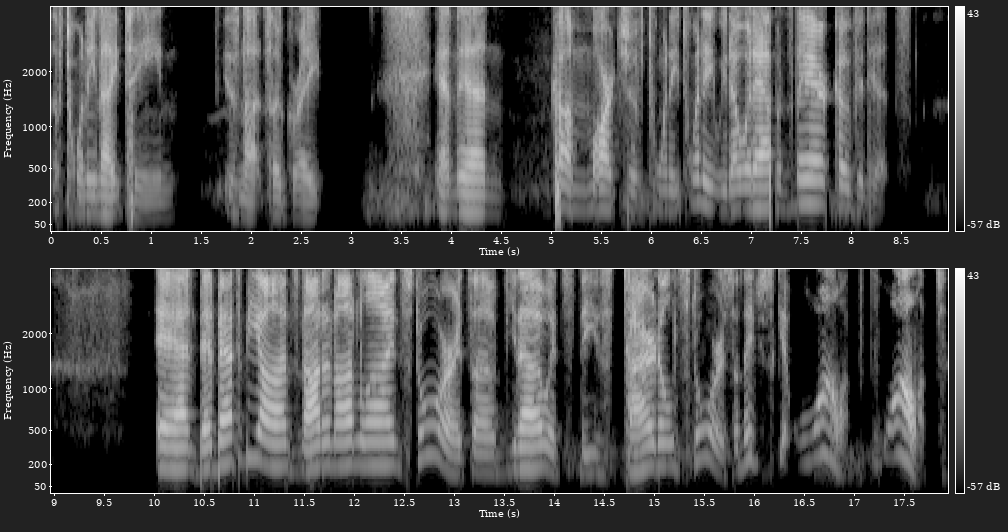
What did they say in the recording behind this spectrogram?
of 2019 is not so great. And then come March of 2020, we know what happens there. COVID hits. And Bed Bath and Beyond's not an online store. It's a, you know, it's these tired old stores. So they just get walloped, walloped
